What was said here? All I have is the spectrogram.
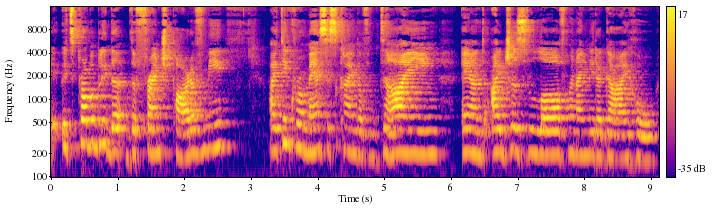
it's probably the, the French part of me. I think romance is kind of dying and I just love when I meet a guy who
